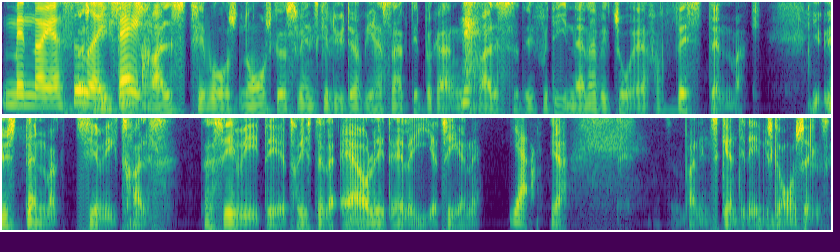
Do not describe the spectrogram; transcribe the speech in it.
Men når jeg sidder jeg i dag... sige træls til vores norske og svenske lyttere. Vi har sagt det et par gange træls, så det er fordi Nana Victoria er fra Vestdanmark. I Østdanmark siger vi ikke træls. Der ser vi, det er trist eller ærgerligt eller irriterende. Ja. Ja. Så bare en skandinavisk oversættelse.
